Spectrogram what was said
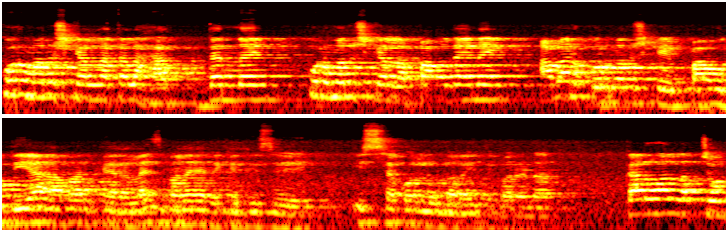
কোন মানুষকে আল্লাহ তালা হাত দেন নাই, কোন মানুষকে আল্লাহ পাও দেয় নাই, আবার কোন মানুষকে পাও দিয়া আবার প্যারালাইজ বানায় রেখে দিছে ইচ্ছা করলেও লড়াইতে পারে না। কারও আল্লাহ চোখ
